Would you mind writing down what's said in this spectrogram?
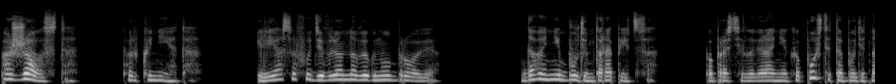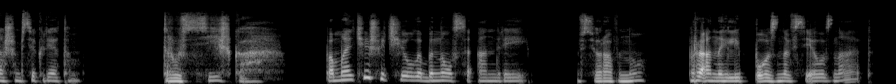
пожалуйста, только не это. Ильясов удивленно выгнул брови. «Давай не будем торопиться», — попросила Вероника. «Пусть это будет нашим секретом». «Трусишка!» — по-мальчишечи улыбнулся Андрей. «Все равно, рано или поздно все узнают».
